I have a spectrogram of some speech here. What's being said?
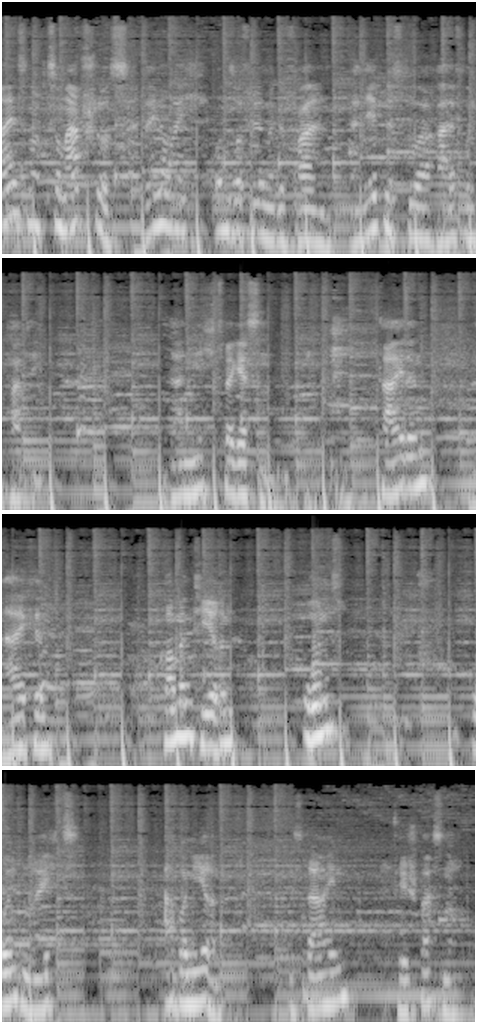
Eins noch zum Abschluss. Wenn euch unsere Filme gefallen, Erlebnistour Ralf und Patti, dann nicht vergessen. Teilen, liken, kommentieren und unten rechts abonnieren. Bis dahin viel Spaß noch.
